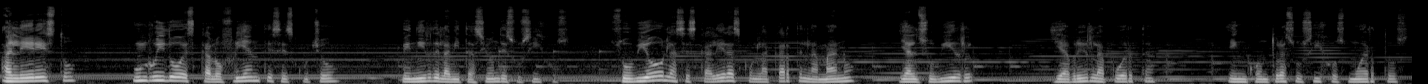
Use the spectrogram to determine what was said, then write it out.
Al leer esto, un ruido escalofriante se escuchó venir de la habitación de sus hijos. Subió las escaleras con la carta en la mano y al subir y abrir la puerta encontró a sus hijos muertos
